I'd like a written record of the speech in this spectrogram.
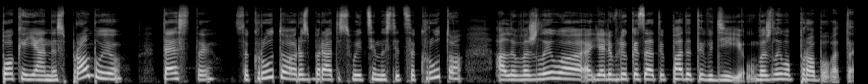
поки я не спробую тести. Це круто, розбирати свої цінності це круто, але важливо, я люблю казати, падати в дію, важливо пробувати.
